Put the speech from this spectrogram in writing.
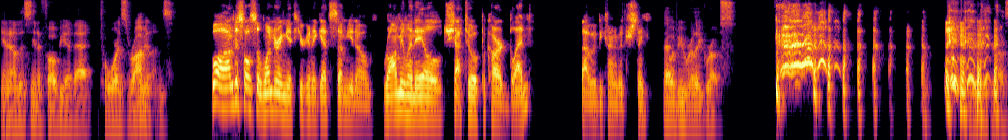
you know the xenophobia that towards Romulans. Well, I'm just also wondering if you're going to get some, you know, Romulan ale Chateau Picard blend. That would be kind of interesting. That would be really gross. really gross.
